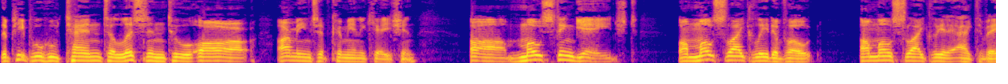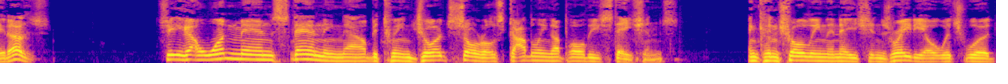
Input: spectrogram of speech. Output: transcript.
the people who tend to listen to our, our means of communication are most engaged, are most likely to vote, are most likely to activate others. So you got one man standing now between George Soros gobbling up all these stations and controlling the nation's radio, which would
